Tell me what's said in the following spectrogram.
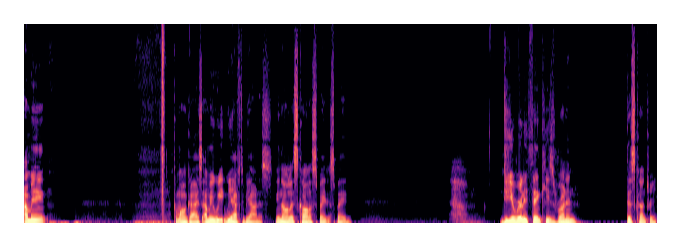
i mean come on guys. I mean we we have to be honest. You know let's call a spade a spade. Do you really think he's running this country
